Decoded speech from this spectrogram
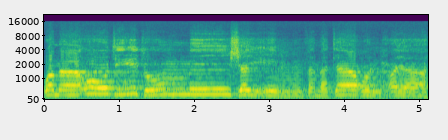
وما أوتيتم من شيء فمتاع الحياة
